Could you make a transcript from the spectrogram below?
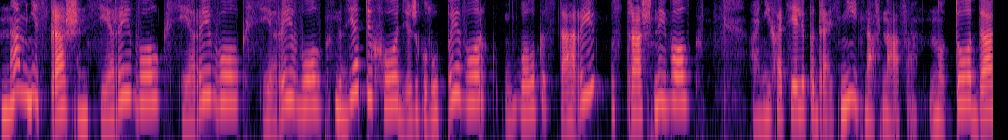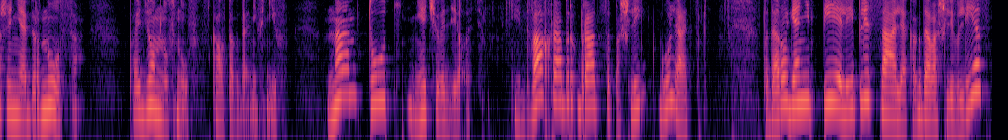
Нам не страшен серый волк, серый волк, серый волк. Где ты ходишь, глупый волк, волк, старый страшный волк? Они хотели подразнить Наф-Нафа, но тот даже не обернулся. «Пойдем, Нуф-Нуф», — сказал тогда Ниф-Ниф. «Нам тут нечего делать». И два храбрых братца пошли гулять. По дороге они пели и плясали, а когда вошли в лес,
